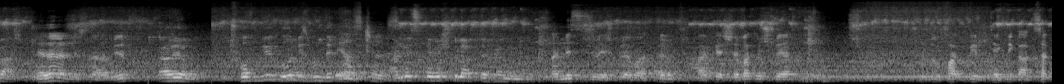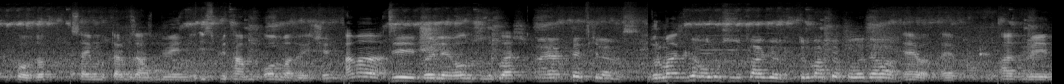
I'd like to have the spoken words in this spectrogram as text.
Var. Neden annesini aramıyor? Arayalım. Çok büyük oğlum biz bunu nereye yazacağız? Annesi de meşgul attı efendim. Annesi sizi meşgule mi attı? Arkadaşlar bakın şuraya. Ufak bir teknik aksaklık oldu. Sayın Muhtarımız Azmi Bey'in ismi tam olmadığı için. Ama sizi böyle olumsuzluklar Hayatta etkilemez. durmak Biz de olumsuzluklar gördük. Durmak yok yola devam. Evet, evet. Azmi Bey'in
